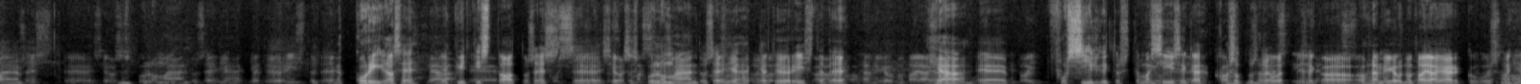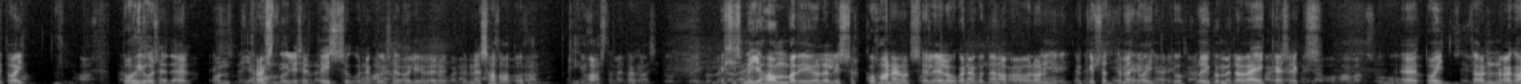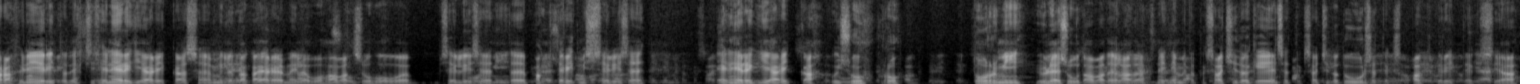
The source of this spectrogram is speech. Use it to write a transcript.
seoses põllumajanduse ja, ja tööriistade korilase ja küti staatusest seoses põllumajanduse ja, ja tööriistade ja fossiilkütuste massiivse kasutusele võtmisega oleme jõudnud ajajärku, kus meie toit toidusedel on drastiliselt teistsugune, kui see oli veel ütleme sada tuhatki aastat tagasi. ehk siis meie hambad ei ole lihtsalt kohanenud selle eluga, nagu tänapäeval on. me küpsetame toitu, lõigume ta väikeseks, eh, toit on väga rafineeritud ehk siis energiarikas, mille tagajärjel meile vohavad suhu sellised bakterid, mis sellise energiarikka või suhkru tormi üle suudavad elada, neid nimetatakse atsidogeenseteks, atsidotuurseteks bakteriteks ja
